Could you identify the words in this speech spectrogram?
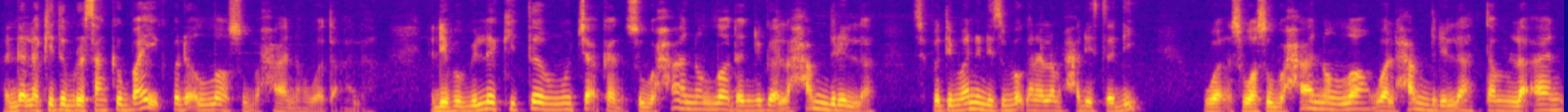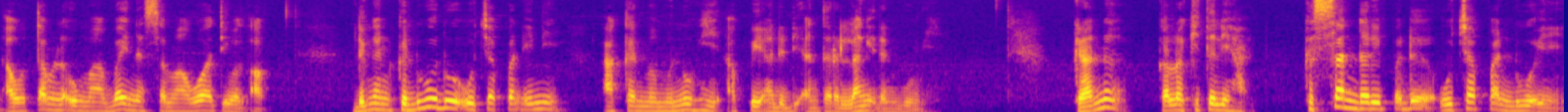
Hendaklah kita bersangka baik kepada Allah subhanahu wa ta'ala. Jadi apabila kita mengucapkan subhanallah dan juga alhamdulillah, seperti mana disebutkan dalam hadis tadi, wa subhanallah walhamdulillah tamla'an atau tamla'u ma baina samawati wal ard. Dengan kedua-dua ucapan ini, akan memenuhi apa yang ada di antara langit dan bumi. Kerana kalau kita lihat kesan daripada ucapan dua ini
